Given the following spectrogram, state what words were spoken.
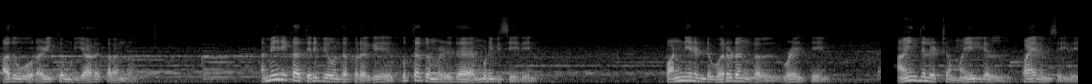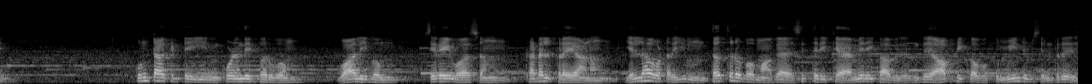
அது ஓர் அழிக்க முடியாத களங்கம். அமெரிக்கா திரும்பி வந்த பிறகு புத்தகம் எழுத முடிவு செய்தேன். பன்னிரண்டு வருடங்கள் உழைத்தேன். ஐந்து லட்சம் மைல்கள் பயணம் செய்தேன். குண்டாக்கிட்டேயின் குழந்தை பருவம் வாலிபம் சிறைவாசம் கடல் பிரயாணம் எல்லாவற்றையும் தத்துரூபமாக சித்தரிக்க அமெரிக்காவிலிருந்து ஆப்பிரிக்காவுக்கு மீண்டும் சென்று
